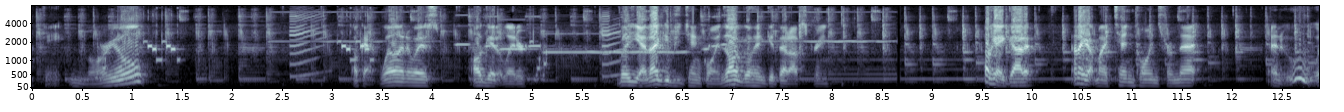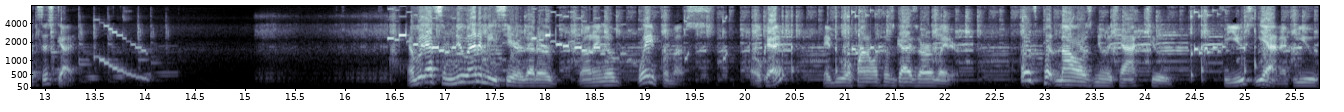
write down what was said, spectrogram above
Okay, Mario? Okay, well anyways, I'll get it later. But yeah, that gives you 10 coins. I'll go ahead and get that off screen. Okay, got it. And I got my 10 coins from that. And ooh, what's this guy? And we got some new enemies here that are running away from us. Okay, maybe we'll find out what those guys are later. Let's put Mallow's new attack to, Yeah, and if you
